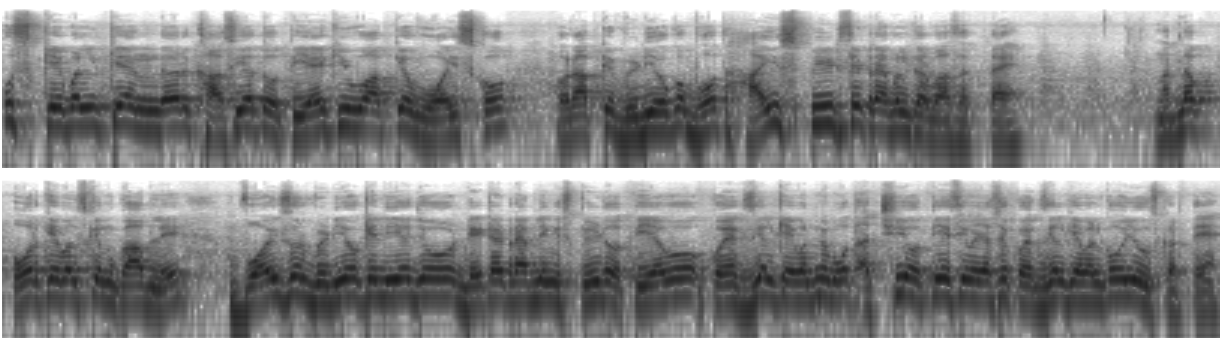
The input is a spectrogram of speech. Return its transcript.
उस केबल के अंदर खासियत होती है कि वो आपके वॉइस को और आपके वीडियो को बहुत हाई स्पीड से ट्रैवल करवा सकता है। मतलब और केबल्स के मुकाबले वॉइस और वीडियो के लिए जो डेटा ट्रैवलिंग स्पीड होती है, वो कोएक्सियल केबल में बहुत अच्छी होती है, इसी वजह से कोएक्सियल केबल को यूज़ करते हैं।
